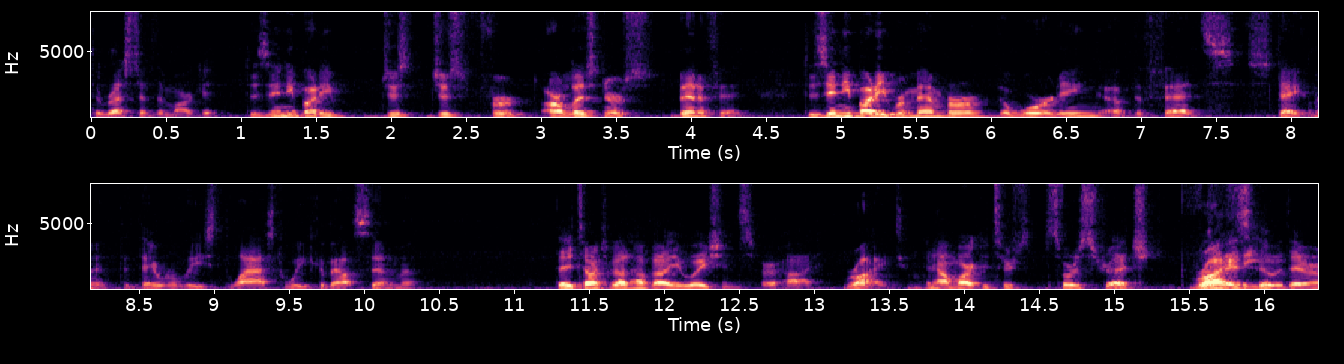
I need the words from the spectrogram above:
the rest of the market. Does anybody just just for our listeners' benefit, does anybody remember the wording of the Fed's statement that they released last week about sentiment? They talked about how valuations are high Right. and how markets are sort of stretched. Right. Basically, what they're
